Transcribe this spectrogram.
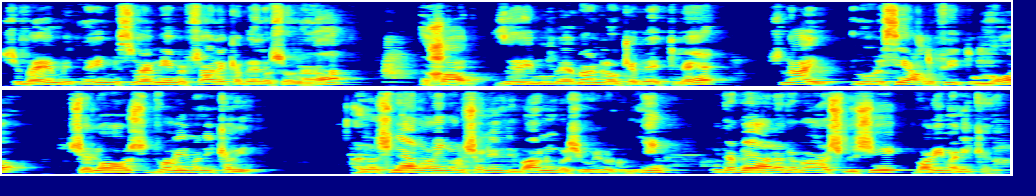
שבהם בתנאים מסוימים אפשר לקבל לשון הרע. אחד, זה אם הוא מהימן לו כבית רע, שניים, אם הוא מסיח לפי תרומו, שלוש, דברים הניכרים. אז על שני הדברים הראשונים דיברנו בשיעורים הקודמים, נדבר על הדבר השלישי, דברים הניכרים.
